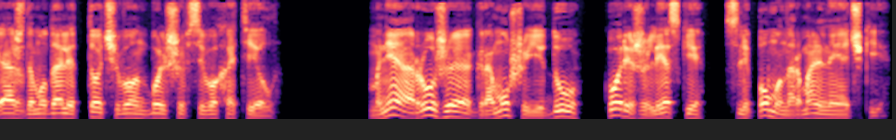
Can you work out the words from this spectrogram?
Каждому дали то, чего он больше всего хотел. Мне оружие, громуши еду, коре железки, слепому нормальные очки.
